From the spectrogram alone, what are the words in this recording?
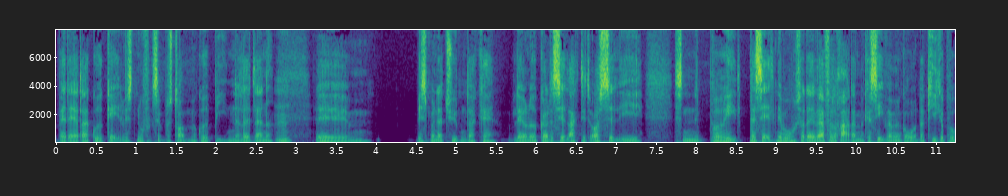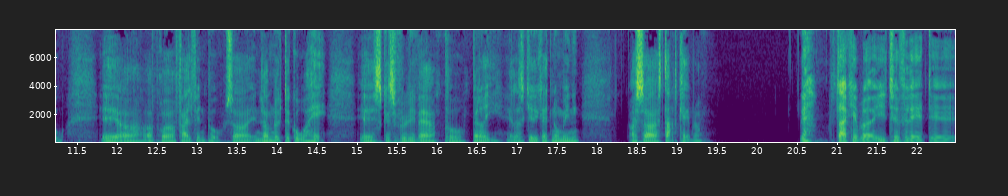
hvad det er, der er gået galt, hvis nu for eksempel strømmen er gået i bilen eller et eller andet. Mm. Øh, hvis man er typen, der kan lave noget, gør det selvagtigt, også selv i, sådan på helt basalt niveau, så det er i hvert fald rart, at man kan se, hvad man går rundt og kigger på, øh, og, og prøver at fejlfinde på. Så en lommelygte er god at have, øh, skal selvfølgelig være på batteri, ellers giver det ikke rigtig nogen mening. Og så startkabler. Ja, startkabler i tilfælde af, at øh,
